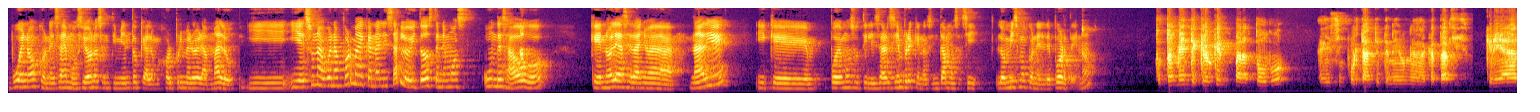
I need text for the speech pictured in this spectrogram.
bueno con esa emoción o sentimiento que a lo mejor primero era malo. Y, es una buena forma de canalizarlo y todos tenemos un desahogo que no le hace daño a nadie y que podemos utilizar siempre que nos sintamos así. Lo mismo con el deporte, ¿no? Totalmente, creo que para todo es importante tener una catarsis, crear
